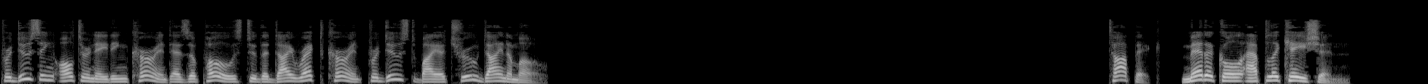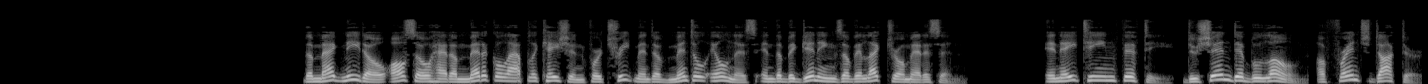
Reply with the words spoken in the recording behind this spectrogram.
producing alternating current as opposed to the direct current produced by a true dynamo. Topic: Medical application. The magneto also had a medical application for treatment of mental illness in the beginnings of electromedicine. In 1850, Duchenne de Boulogne, a French doctor,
